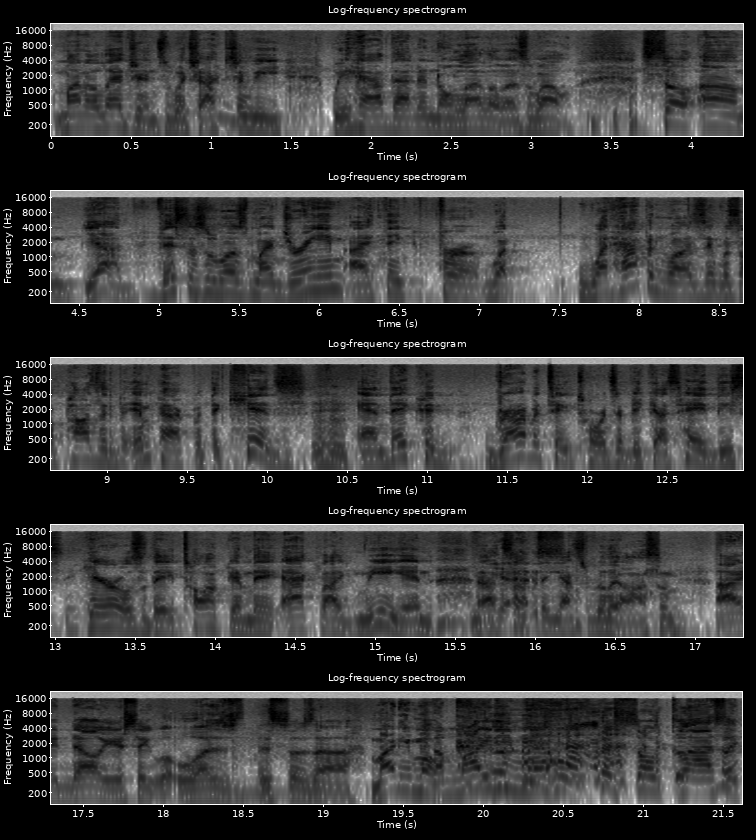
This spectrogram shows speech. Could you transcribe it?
Mana Legends, which actually we, we have that in Olelo as well. So um, yeah, this is, was my dream. I think for what what happened was it was a positive impact with the kids and they could gravitate towards it because hey these heroes they talk and they act like me and that's Yes. something that's really awesome I know you're saying what was this was a Mighty Mo. The Mighty Mo is so classic,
